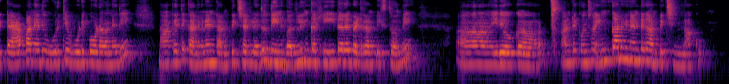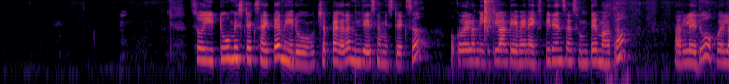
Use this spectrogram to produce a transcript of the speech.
ఈ ట్యాప్ అనేది ఊరికే ఊడిపోవడం అనేది నాకైతే కన్వీనెంట్ అనిపించట్లేదు. దీని బదులు ఇంకా హీటరే బెటర్ అనిపిస్తుంది. ఇది ఒక అంటే కొంచెం ఇన్కన్వీనియంట్గా అనిపించింది నాకు. సో ఈ టూ మిస్టేక్స్ అయితే మీరు చెప్పా కదా మేము చేసిన మిస్టేక్స్ ఒకవేళ మీకు ఇట్లాంటి ఏమైనా ఎక్స్పీరియన్సెస్ ఉంటే మాత్రం పర్లేదు. ఒకవేళ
